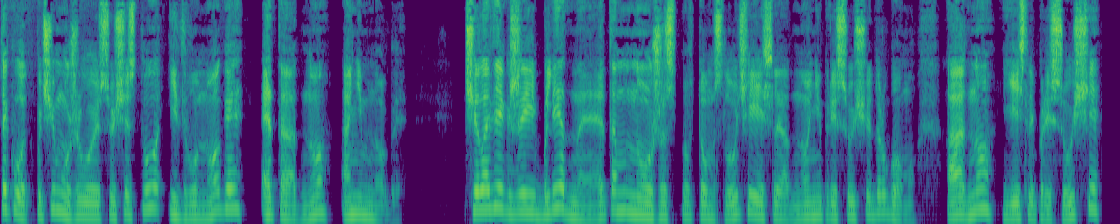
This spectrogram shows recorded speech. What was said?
Так вот, почему живое существо и двуногое — это одно, а не многое? Человек же и бледное — это множество в том случае, если одно не присуще другому, а одно, если присуще,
